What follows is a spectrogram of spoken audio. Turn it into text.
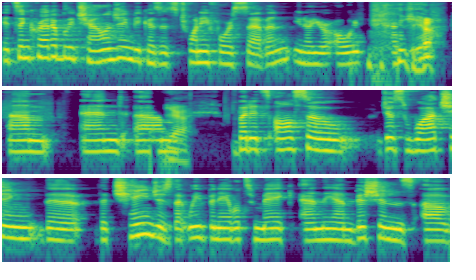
it's incredibly challenging because it's twenty four seven. You know, you're always yeah. um, and um, Yeah. but it's also just watching the the changes that we've been able to make and the ambitions of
